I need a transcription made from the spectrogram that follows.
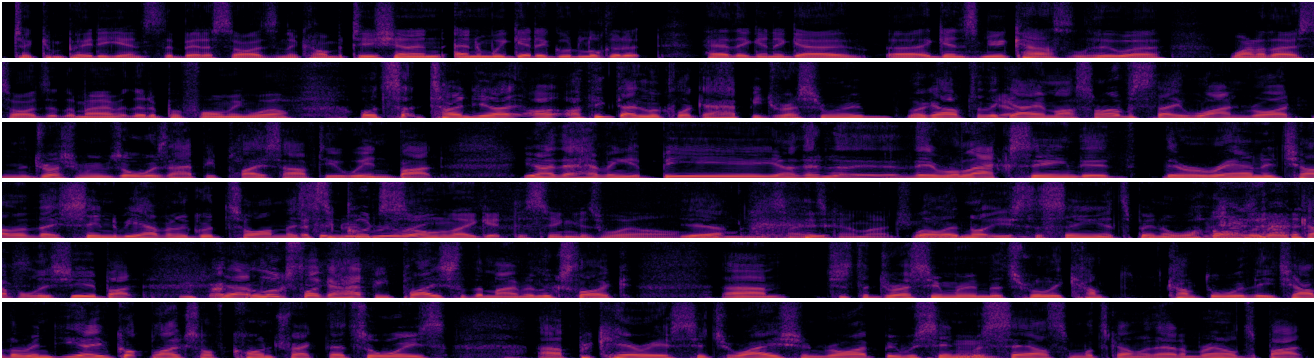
to compete against the better sides in the competition, and, and we get a good look at it how they're going to go uh, against Newcastle, who are one of those sides at the moment that are performing well. Well, it's, Tony, you know, I, I think they look like a happy dressing room. Like after the game last night, obviously they won, right? And the dressing room's always a happy place after you win. But you know, they're having a beer. You know, they're, they're relaxing. They're they're around each other. They seem to be having a good time. They It's a good really, song they get to sing as well. Yeah. when the Saints come. Well, they're not used to singing. It's been a while. They've had a couple this year, but you know, it looks like a happy place at the moment. It looks like um, just a dressing room that's really com- comfortable with each other. And you know, you've got blokes off contract. That's always a precarious situation, right? But we're seeing with South and what's going with Adam Reynolds, but.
